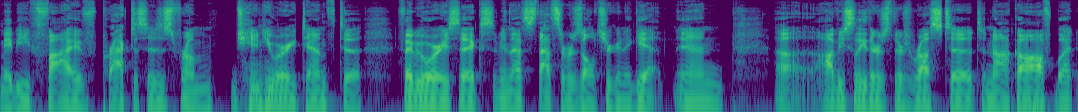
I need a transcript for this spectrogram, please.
maybe five practices from January 10th to February 6th. I mean, that's that's the results you're going to get, and uh, obviously there's there's rust to to knock off, but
